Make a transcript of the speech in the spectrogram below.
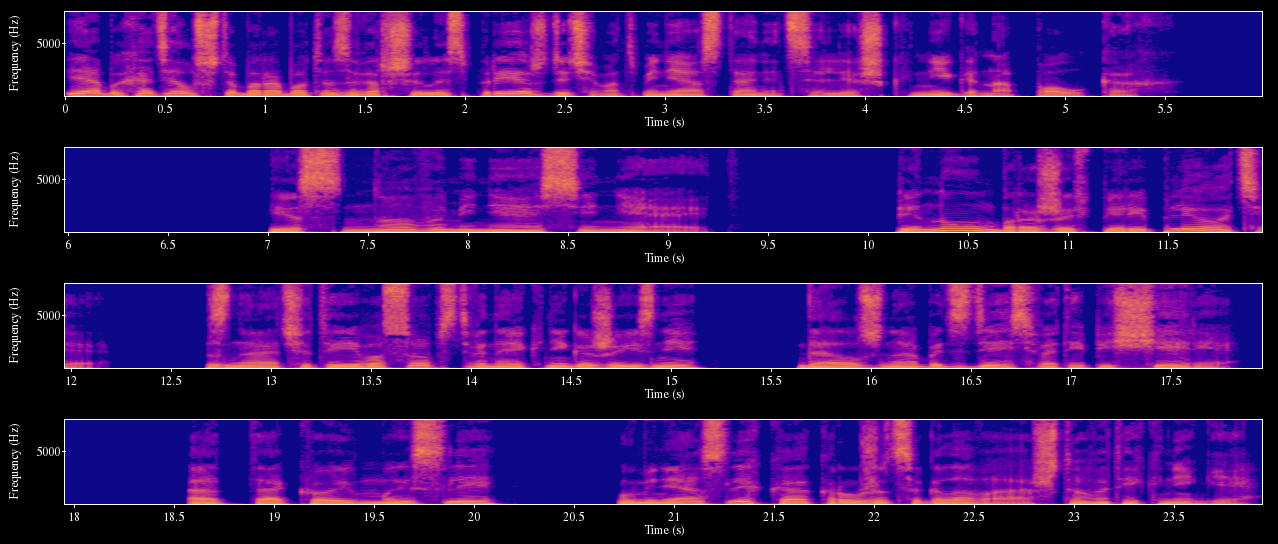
я бы хотел, чтобы работа завершилась прежде, чем от меня останется лишь книга на полках». И снова меня осеняет. Пенумбра же в переплете. Значит, и его собственная книга жизни должна быть здесь, в этой пещере. От такой мысли у меня слегка кружится голова. Что в этой книге?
